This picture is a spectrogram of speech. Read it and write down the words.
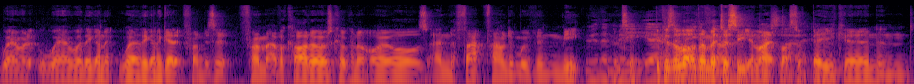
where would- where were they gonna where are they gonna get it from? Is it from avocados, coconut oils, and the fat found in within meat? Within And so- meat, yeah. because a lot of them are just eating like based lots of diet, yeah. bacon and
